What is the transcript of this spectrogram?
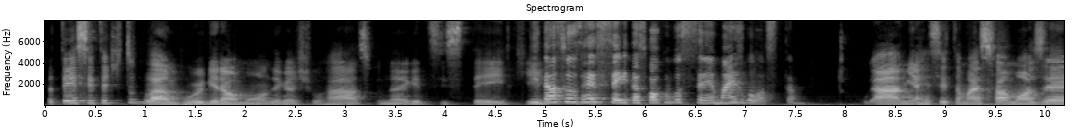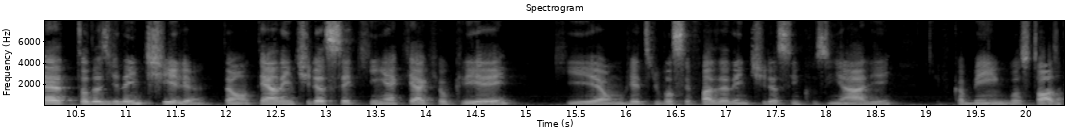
Eu tenho receita de tudo lá: hambúrguer, almôndega, churrasco, nuggets, steak. E das suas receitas, qual que você mais gosta? A minha receita mais famosa é todas de lentilha. Então tem a lentilha sequinha, que é a que eu criei, que é um jeito de você fazer a lentilha sem cozinhar ali, que fica bem gostosa.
